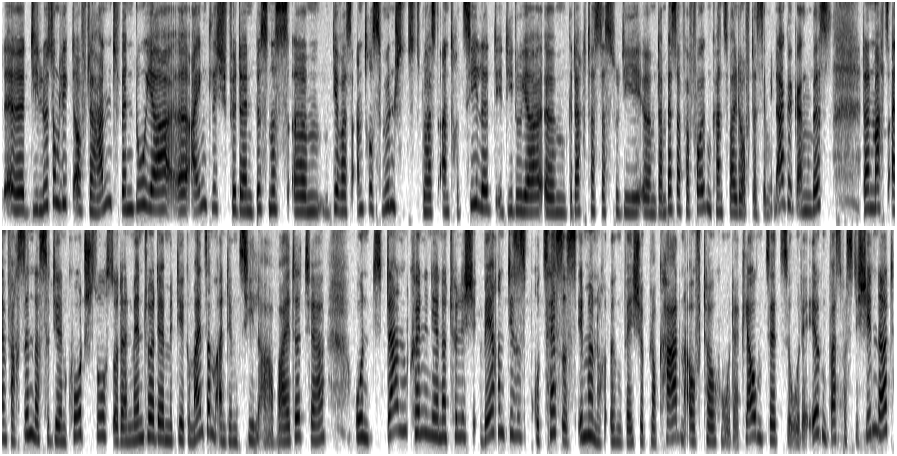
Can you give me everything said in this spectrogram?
äh, die Lösung liegt auf der Hand. Wenn du ja äh, eigentlich für dein Business ähm, dir was anderes wünschst, du hast andere Ziele, die, die du ja ähm, gedacht hast, dass du die ähm, dann besser verfolgen kannst, weil du auf das Seminar gegangen bist, dann macht es einfach Sinn, dass du dir einen Coach suchst oder einen Mentor, der mit dir gemeinsam an dem Ziel arbeitet, ja. Und dann können dir natürlich während dieses Prozesses immer noch irgendwelche Blockaden auftauchen oder Glaubenssätze oder irgendwas, was dich hindert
